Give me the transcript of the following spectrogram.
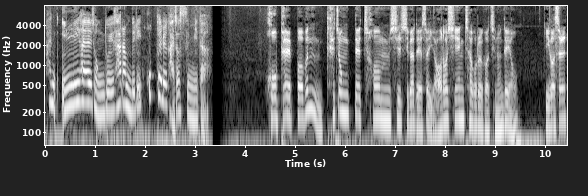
한 1, 2할 정도의 사람들이 호패를 가졌습니다. 호패법은 태종 때 처음 실시가 돼서 여러 시행착오를 거치는데요. 이것을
